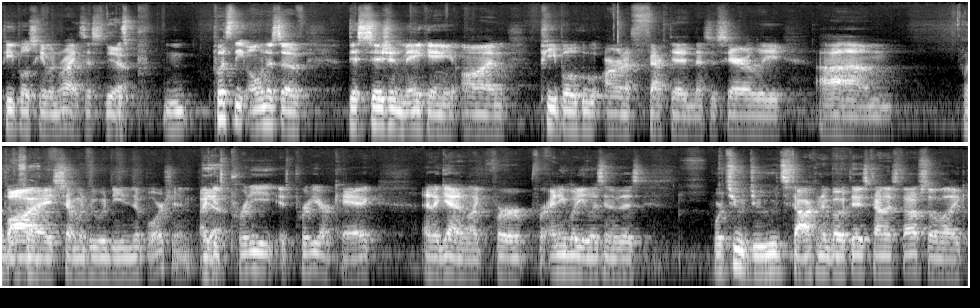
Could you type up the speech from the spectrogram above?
people's human rights. This, Yeah. this p- puts the onus of decision making on people who aren't affected necessarily um, by someone who would need an abortion. Like it's pretty it's pretty archaic. And again, like for for anybody listening to this, we're two dudes talking about this kind of stuff. So like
